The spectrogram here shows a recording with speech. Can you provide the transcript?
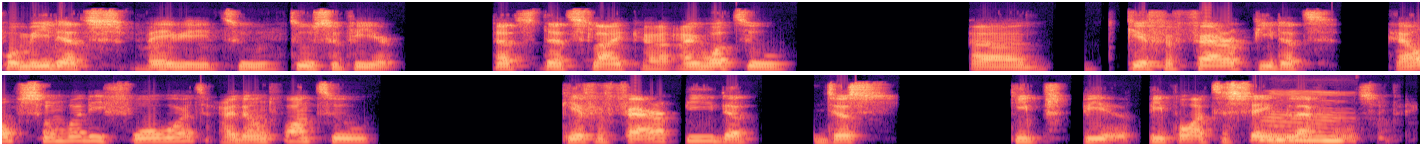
for me that's maybe too too severe that's that's like uh, I want to uh, give a therapy that helps somebody forward. I don't want to give a therapy that just keeps pe- people at the same level Mm. or something.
